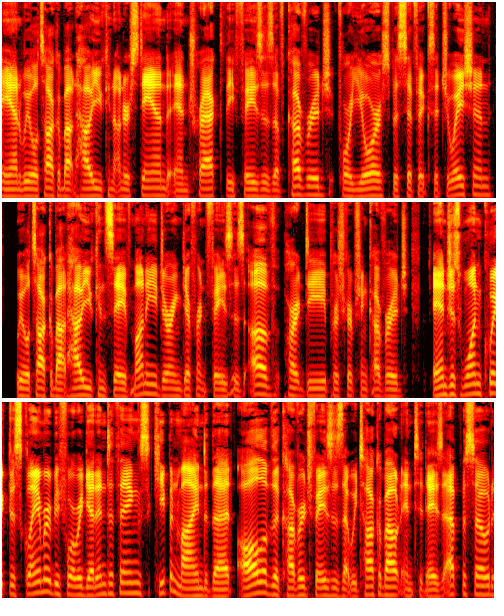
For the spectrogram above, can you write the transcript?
and we will talk about how you can understand and track the phases of coverage for your specific situation. We will talk about how you can save money during different phases of Part D prescription coverage. And just one quick disclaimer before we get into things keep in mind that all of the coverage phases that we talk about in today's episode,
